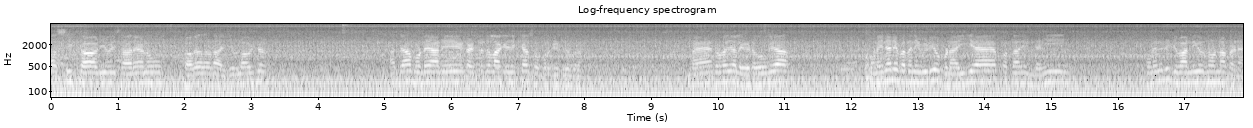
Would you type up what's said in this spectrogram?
ਸਤਿ ਸ਼੍ਰੀ ਅਕਾਲ ਜੀ ਬਈ ਸਾਰਿਆਂ ਨੂੰ। ਸਵਾਗਤ ਹੈ ਤੁਹਾਡਾ ਅੱਜ ਦੇ ਵਲੌਗ 'ਚ। ਅੱਜ ਆ ਮੁੰਡਿਆਂ ਨੇ ਟਰੈਕਟਰ ਚਲਾ ਕੇ ਦੇਖਿਆ ਸੁਪਰ ਕੀਟ ਦੇ ਉੱਪਰ। ਮੈਂ ਥੋੜਾ ਜਿਹਾ ਲੇਟ ਹੋ ਗਿਆ। ਹੁਣ ਇਹਨਾਂ ਨੇ ਪਤਾ ਨਹੀਂ ਵੀਡੀਓ ਬਣਾਈ ਹੈ ਪਤਾ ਨਹੀਂ ਨਹੀਂ। ਹੁਣ ਇਹਨਾਂ ਦੀ ਜਵਾਨੀ ਨੂੰ ਸੁਣਨਾ ਪੈਣਾ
